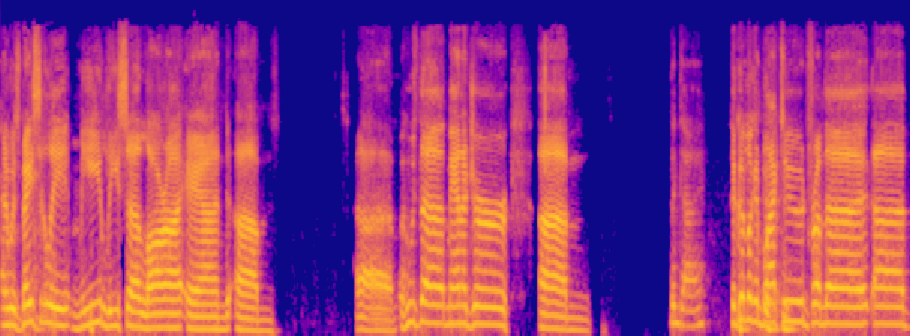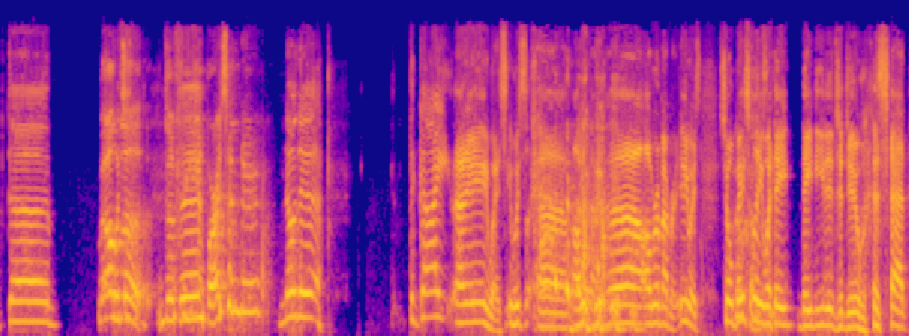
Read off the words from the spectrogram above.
and it was basically me, Lisa, Laura, and um uh, who's the manager? Um, the guy, the good-looking black dude from the uh, the oh the the, the bartender. No, the the guy. Uh, anyways, it was. Uh, I'll, uh, I'll remember. Anyways, so basically, what they they needed to do was that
